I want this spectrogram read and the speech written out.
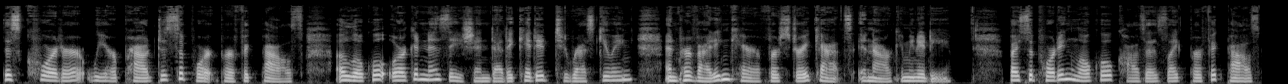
This quarter, we are proud to support Perfect Pals, a local organization dedicated to rescuing and providing care for stray cats in our community. By supporting local causes like Perfect Pals,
